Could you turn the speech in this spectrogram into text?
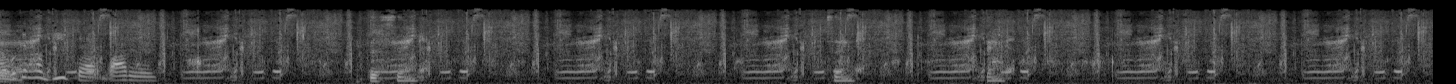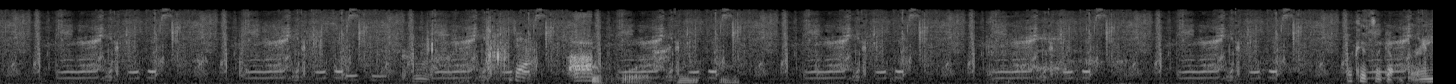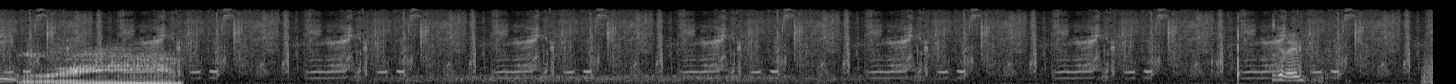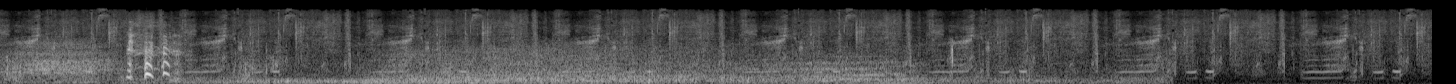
Look at how deep that water is. This thing. Thing. Thing. Yeah. Look, it's like a brain. Look at him.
